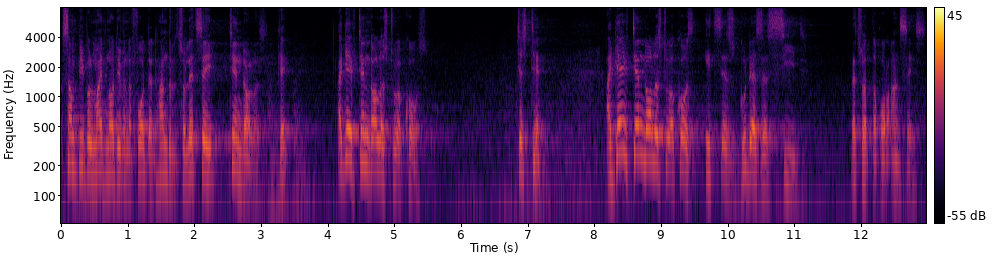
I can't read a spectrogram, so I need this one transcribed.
Some people might not even afford that 100 so let's say $10, okay? I gave $10 to a cause, just 10. I gave $10 to a cause, it's as good as a seed. That's what the Quran says.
